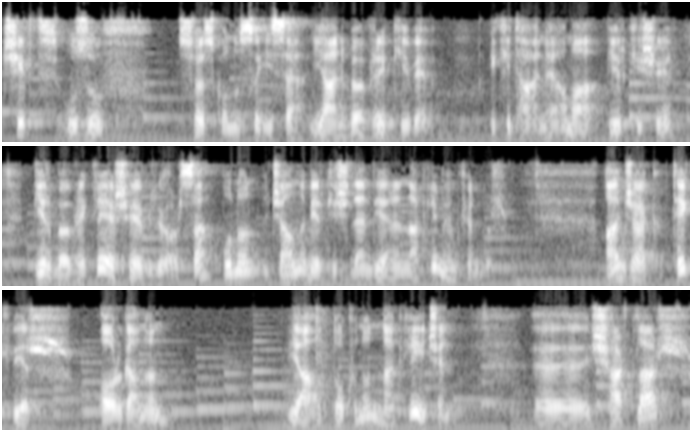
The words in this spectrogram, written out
çift uzuv söz konusu ise yani böbrek gibi iki tane ama bir kişi bir böbrekle yaşayabiliyorsa bunun canlı bir kişiden diğerine nakli mümkündür. Ancak tek bir organın yahut dokunun nakli için e, şartlar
